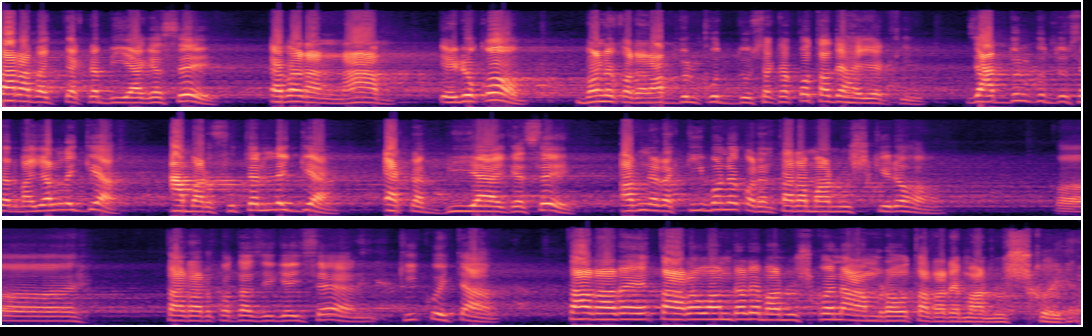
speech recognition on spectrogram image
তারা বাড়িতে একটা বিয়া গেছে। এবার নাম এরকম মনে করেন আব্দুল কুদ্দুস, একটা কথা দেখাই আর কি, যে আব্দুল কুদ্দুসের মাইয়ার লেগিয়া, আমার ফুতের লেগিয়া একটা বিয়া গেছে। আপনারা কি মনে করেন, তারা মানুষ কিরহ তারার কথা জিগাইছেন কি কইতাম? তারারে, তারাও আমরারে মানুষ কয় না, আমরাও তারারে মানুষ কই না।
